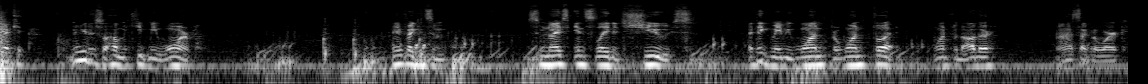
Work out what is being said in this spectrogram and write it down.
Maybe, maybe this will help me keep me warm. Maybe if I get some some nice insulated shoes. I think maybe one for one foot, one for the other. No, that's not gonna work.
